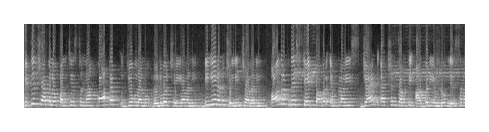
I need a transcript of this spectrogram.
విద్యుత్ శాఖలో పనిచేస్తున్న కాంట్రాక్ట్ ఉద్యోగులను రెన్యువల్ చేయాలని డిఏలను చెల్లించాలని Andhra Pradesh state power employees joint action committee ఆధ్వర్యంలో నిరసన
